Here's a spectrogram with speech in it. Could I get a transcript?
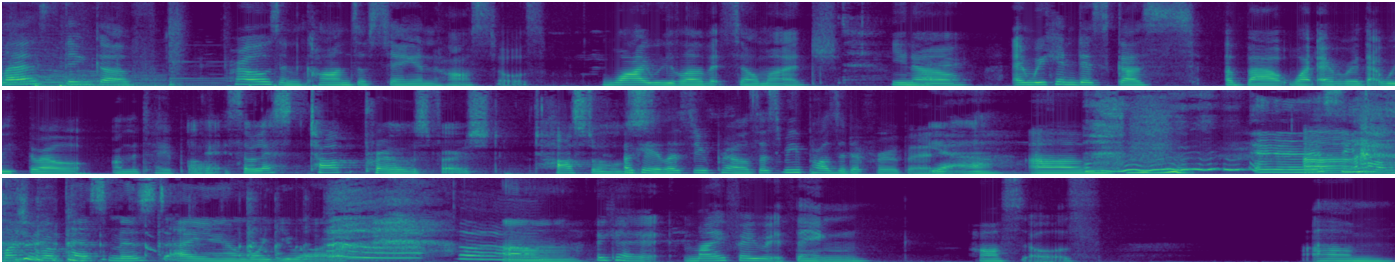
Let's think of pros and cons of staying in hostels. Why we love it so much, you know? And we can discuss about whatever that we throw on the table. Okay, so let's talk pros first. Hostels. Okay, let's do pros. Let's be positive for a bit. Yeah. Um And Uh, see how much of a pessimist I am or you are. Um, Okay, my favorite thing, hostels. Um,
